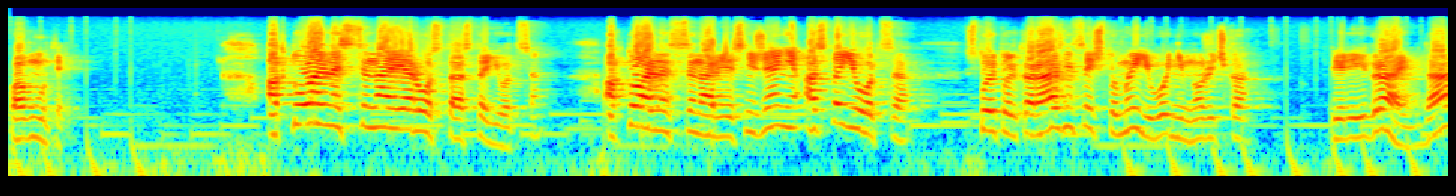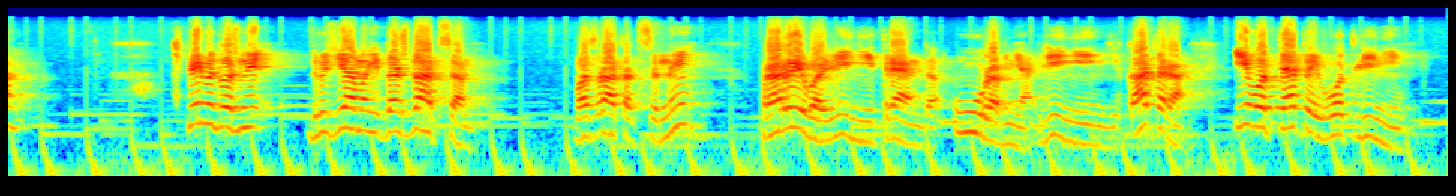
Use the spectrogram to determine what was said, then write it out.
вовнутрь. Актуальность сценария роста остается, актуальность сценария снижения остается, с той только разницей, что мы его немножечко переиграем, да? Теперь мы должны, друзья мои, дождаться возврата цены, прорыва линии тренда, уровня линии индикатора и вот этой вот линии.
